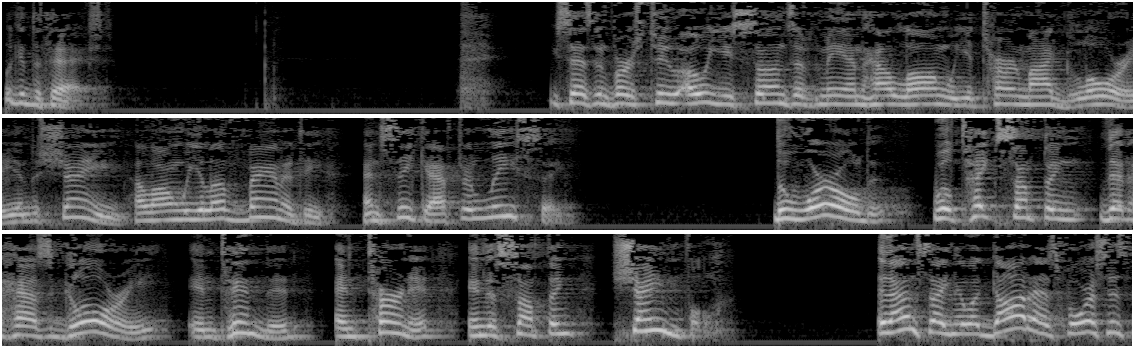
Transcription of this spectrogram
Look at the text. He says in verse 2, O ye sons of men, how long will you turn my glory into shame? How long will you love vanity and seek after leasing? The world will take something that has glory intended and turn it into something shameful. And I'm saying that what God has for us is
